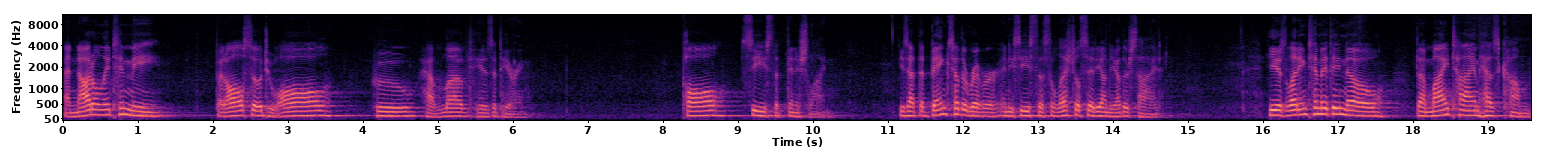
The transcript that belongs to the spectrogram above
and not only to me, but also to all who have loved his appearing. Paul sees the finish line. He's at the banks of the river and he sees the celestial city on the other side. He is letting Timothy know that my time has come.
